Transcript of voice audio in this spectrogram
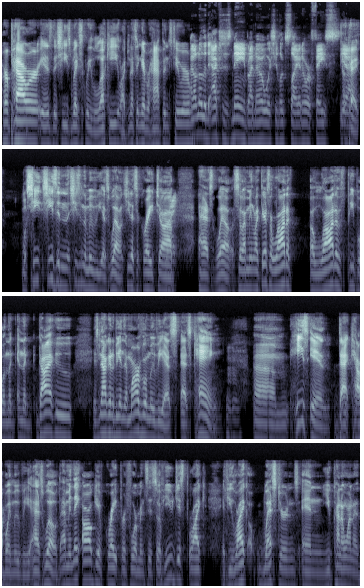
Her power is that she's basically lucky, like nothing ever happens to her. I don't know the actress's name, but I know what she looks like. I know her face. Yeah. Okay. Well, she she's in the, she's in the movie as well, and she does a great job Right. as well. So I mean, like, there's a lot of a lot of people, and the and the guy who is now going to be in the Marvel movie as as Kang, hmm um, he's in that cowboy movie as well. I mean, they all give great performances. So if you just like, if you like westerns and you kind of want to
